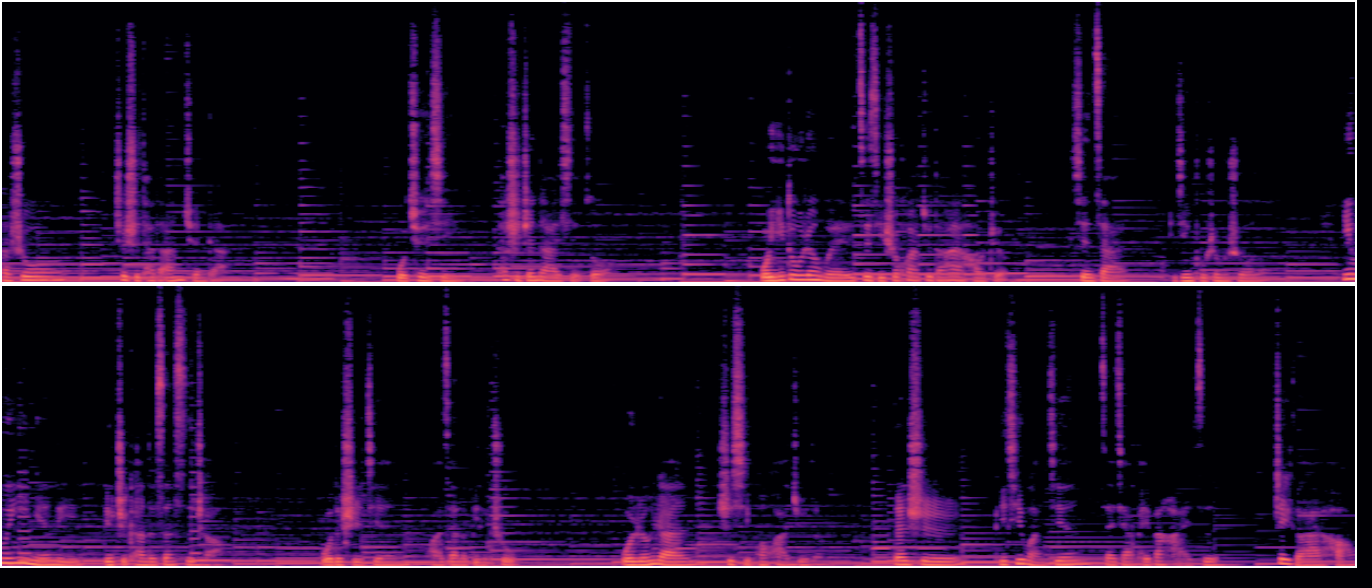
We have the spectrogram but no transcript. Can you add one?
他说这是他的安全感。我确信他是真的爱写作。我一度认为自己是话剧的爱好者。现在已经不这么说了，因为一年里也只看得三四场，我的时间花在了别处。我仍然是喜欢话剧的，但是比起晚间在家陪伴孩子，这个爱好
